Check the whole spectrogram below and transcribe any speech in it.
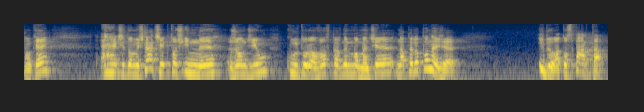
Ok? Jak się domyślacie, ktoś inny rządził kulturowo w pewnym momencie na Peloponezie. I była to Sparta.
